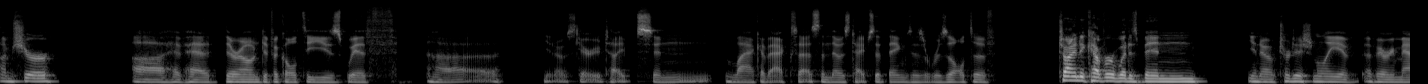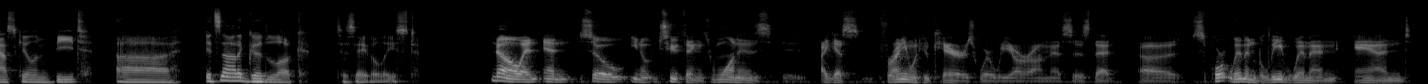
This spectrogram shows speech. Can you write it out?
I'm sure uh, have had their own difficulties with uh, you know stereotypes and lack of access and those types of things as a result of trying to cover what has been you know traditionally a, a very masculine beat uh, it's not a good look to say the least no and and so you know two things. One is i guess for anyone who cares where we are on this is that uh, support women believe women and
